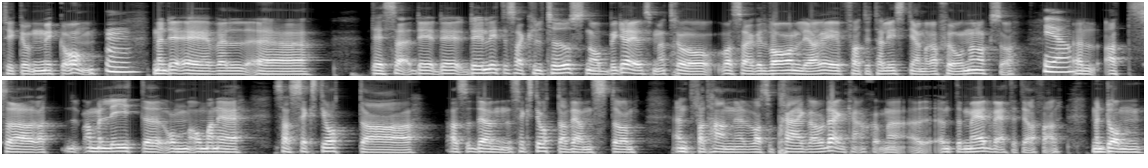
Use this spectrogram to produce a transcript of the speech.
tycker mycket om. Men det är väl, eh, det, är så, det, det, det är en lite så här kultursnobbig grej som jag tror var säkert vanligare i 40-talistgenerationen också. Ja. Att så här, att, ja men lite om, om man är så här 68, alltså den 68-vänstern. Inte för att han var så präglad av den kanske, men eh, inte medvetet i alla fall. Men de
